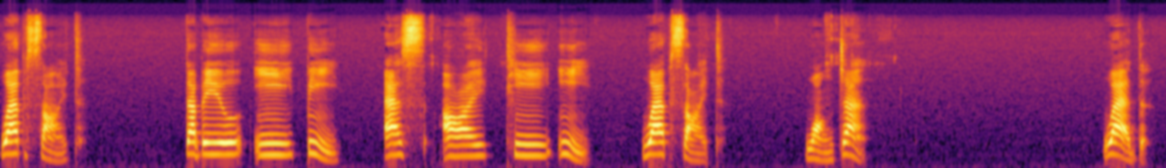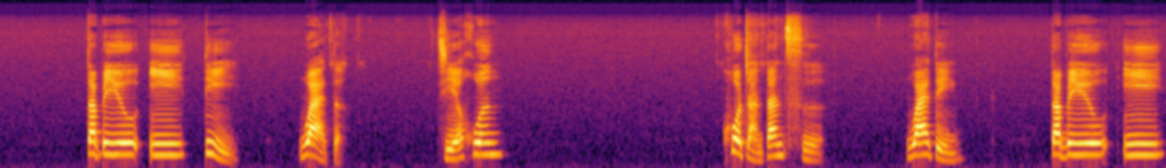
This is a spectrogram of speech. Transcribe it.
Website w e b s i t e website 网站 wed w e d wed 结婚扩展单词 wedding w e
